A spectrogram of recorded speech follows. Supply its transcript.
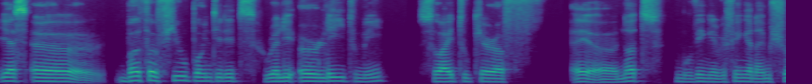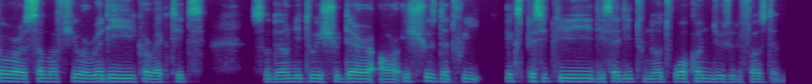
yes, uh, both of you pointed it really early to me, so I took care of uh, not moving everything, and I'm sure some of you already corrected. So the only two issues there are issues that we explicitly decided to not work on due to the first FOSDEM.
